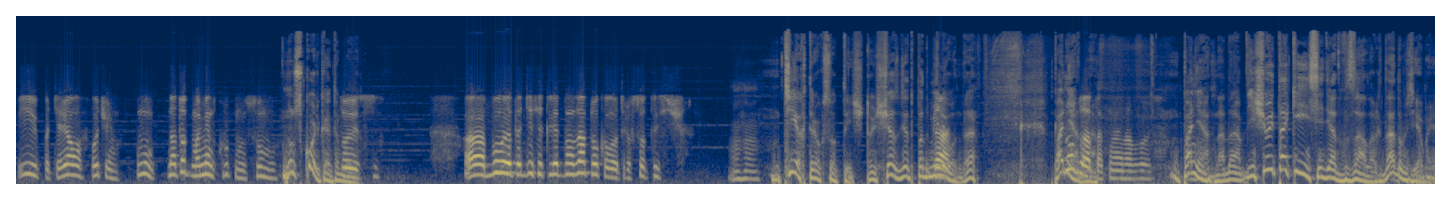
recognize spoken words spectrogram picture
и потерял очень, ну, на тот момент крупную сумму. Ну, сколько это То было? есть а, было это 10 лет назад, около 300 тысяч. Тех 300 тысяч. То есть сейчас где-то под миллион, да? Понятно. Ну да, так, наверное, будет. Понятно, да. Еще и такие сидят в залах, да, друзья мои?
